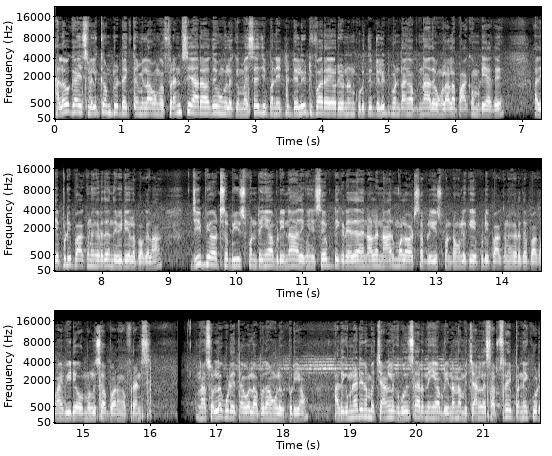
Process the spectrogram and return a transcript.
Hello guys welcome to tech Tamizha உங்கள் ஃப்ரெண்ட்ஸ் யாராவது உங்களுக்கு மெசேஜ் பண்ணிவிட்டு டெலிட் ஃபார் எவர் ஒன்று கொடுத்து டெலிட் பண்ணிட்டாங்க அப்படின்னா அதை உங்களால் பார்க்க முடியாது. அது எப்படி பார்க்கணுங்கிறத இந்த வீடியோவில் பார்க்கலாம். ஜிபி வாட்ஸ்அப் யூஸ் பண்ணுறீங்க அப்படின்னா அது கொஞ்சம் சேஃப்டி கிடையாது. அதனால் நார்மல் வாட்ஸ்அப்பில் யூஸ் பண்ணுறவங்களுக்கு எப்படி பார்க்கணுங்கிறத பார்க்கலாம். வீடியோ முழுசாக பாருங்கள் ஃப்ரெண்ட்ஸ் நான் சொல்லக்கூடிய தகவல் அப்போ தான் உங்களுக்கு புரியும். அதுக்கு முன்னாடி நம்ம சேனலுக்கு புதுசாக இருந்தீங்க அப்படின்னா நம்ம சேனலை சப்ஸ்கிரைப் பண்ணி கூட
